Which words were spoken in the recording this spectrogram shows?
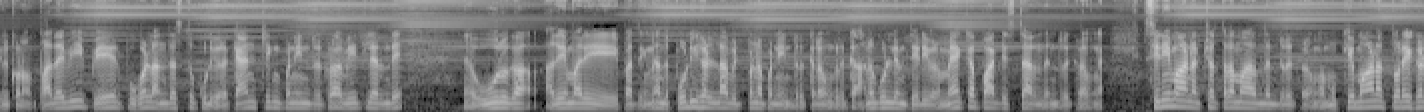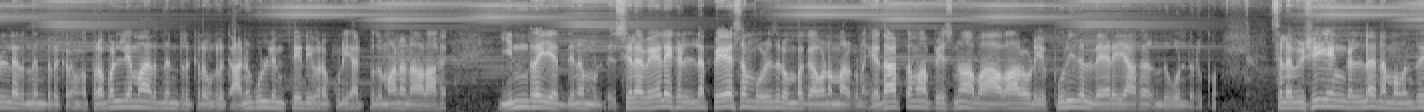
இருக்கணும். பதவி பேர் புகழ் அந்தஸ்து கூடிய ஒரு கேன்ட்ரிங் பண்ணிட்டு இருக்கிறோம். வீட்டிலேருந்தே ஊறுகாய் அதே மாதிரி பார்த்திங்கன்னா அந்த பொடிகள்லாம் விற்பனை பண்ணிட்டு இருக்கிறவங்களுக்கு அனுகூல்யம் தேடி வரும். மேக்கப் ஆர்டிஸ்ட்டாக இருந்துட்டு இருக்கிறவங்க. சினிமா நட்சத்திரமாக இருந்துட்டு இருக்கிறவங்க முக்கியமான துறைகளில் இருந்துட்டு இருக்கிறவங்க பிரபல்யமாக இருந்துட்டு இருக்கிறவங்களுக்கு அனுகூல்யம் தேடி வரக்கூடிய அற்புதமான நாளாக இன்றைய தினம் உண்டு. சில வேலைகளில் பேசும்பொழுது ரொம்ப கவனமாக இருக்கணும். யதார்த்தமாக பேசணும் அவன் அவருடைய புரிதல் வேறையாக இருந்து கொண்டு இருக்கும் சில விஷயங்களில் நம்ம வந்து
